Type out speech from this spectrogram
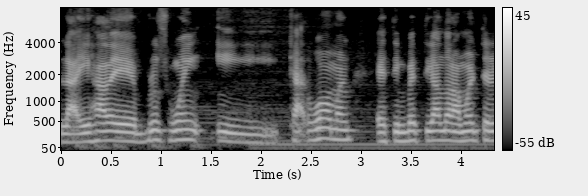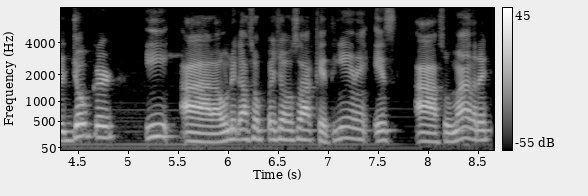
la hija de Bruce Wayne y Catwoman está investigando la muerte del Joker y a la única sospechosa que tiene es a su madre,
